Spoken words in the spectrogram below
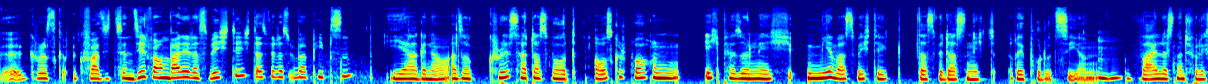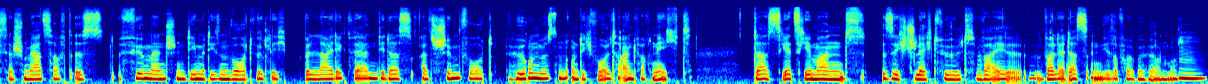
äh, Chris quasi zensiert. Warum war dir das wichtig, dass wir das überpiepsen? Ja, genau. Also Chris hat das Wort ausgesprochen. Ich persönlich, mir war es wichtig, dass wir das nicht reproduzieren, mhm. weil es natürlich sehr schmerzhaft ist für Menschen, die mit diesem Wort wirklich beleidigt werden, die das als Schimpfwort hören müssen. Und ich wollte einfach nicht, dass jetzt jemand sich schlecht fühlt, weil, weil er das in dieser Folge hören muss. Mhm.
